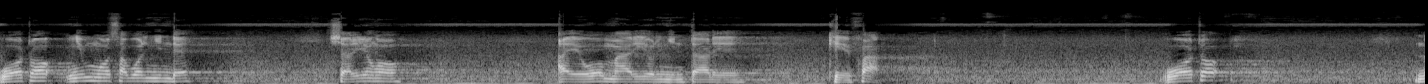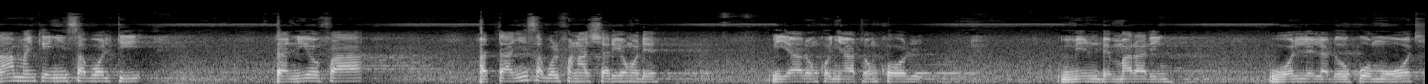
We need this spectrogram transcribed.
woto ñiŋ moo sabol ñiŋ de sariŋo a ye wo maariyolu ñiŋ taa le kee faa woto na manke ñiŋ sabol ti ta niyo fa hatta ñiŋ sabol fana sariyoŋo de mi ye a loŋ ko ñaatonkool miŋ be marariŋ wolu le ladoo kuwo mu wo ti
